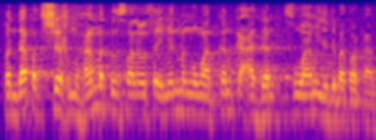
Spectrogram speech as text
pendapat Syekh Muhammad bin Shalih Utsaimin menguatkan keadaan suami jadi patokan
